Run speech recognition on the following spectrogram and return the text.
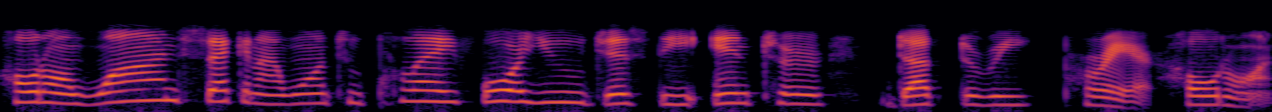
Hold on one second. I want to play for you just the introductory prayer. Hold on.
